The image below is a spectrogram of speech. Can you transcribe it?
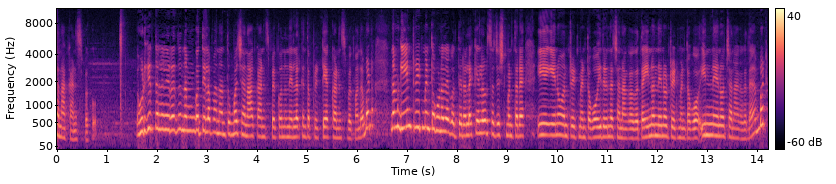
ಚೆನ್ನಾಗಿ ಕಾಣಿಸ್ಬೇಕು. ಹುಡುಗಿರ್ ತಲೆಯಲ್ಲಿರೋದು ನಮ್ಗೆ ಗೊತ್ತಿಲ್ಲಪ್ಪ, ನಾನು ತುಂಬ ಚೆನ್ನಾಗಿ ಕಾಣಿಸ್ಬೇಕು, ನಾನು ಎಲ್ಲರಿಗಿಂತ ಪ್ರಿಟಿಯಾಗಿ ಕಾಣಿಸ್ಬೇಕು ಅಂತ. ಬಟ್ ನಮ್ಗೆ ಏನು ಟ್ರೀಟ್ಮೆಂಟ್ ತೊಗೊಳೋದೇ ಗೊತ್ತಿರಲ್ಲ. ಕೆಲವರು ಸಜೆಸ್ಟ್ ಮಾಡ್ತಾರೆ ಏನೋ ಒಂದು ಟ್ರೀಟ್ಮೆಂಟ್ ತಗೋ, ಇದರಿಂದ ಚೆನ್ನಾಗಾಗುತ್ತೆ, ಇನ್ನೊಂದೇನೋ ಟ್ರೀಟ್ಮೆಂಟ್ ತಗೋ, ಇನ್ನೇನೋ ಚೆನ್ನಾಗಾಗುತ್ತೆ. ಬಟ್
